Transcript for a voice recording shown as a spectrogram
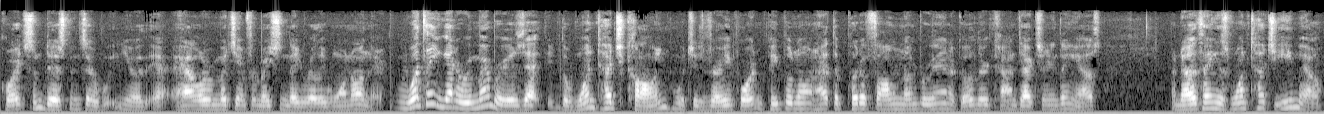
quite some distance of you know however much information they really want on there. One thing you got to remember is that the one-touch calling, which is very important, people don't have to put a phone number in or go to their contacts or anything else. Another thing is one-touch email.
